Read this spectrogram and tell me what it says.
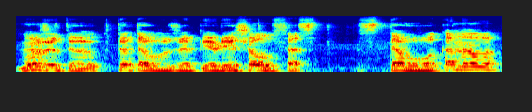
может, э, кто-то уже перешел со, с того канала,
